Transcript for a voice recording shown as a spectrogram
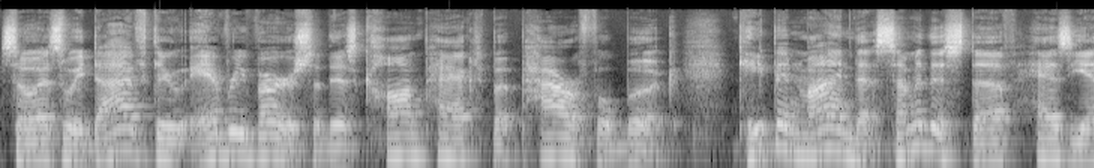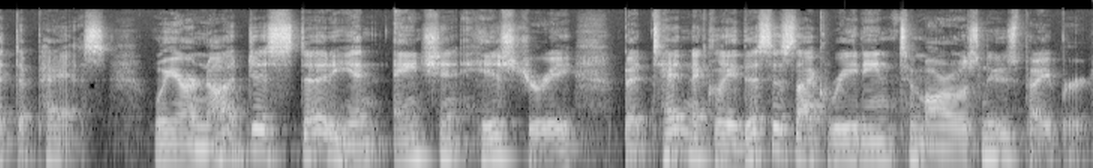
So, as we dive through every verse of this compact but powerful book, keep in mind that some of this stuff has yet to pass. We are not just studying ancient history, but technically, this is like reading tomorrow's newspaper.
